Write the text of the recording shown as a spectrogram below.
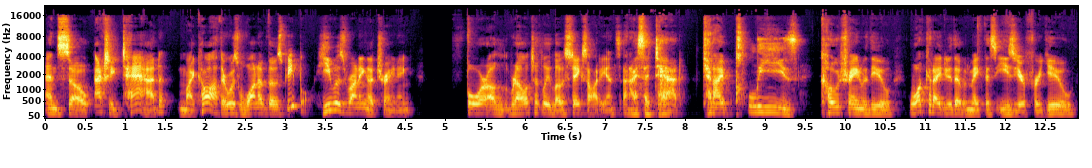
And so actually, Tad, my co author, was one of those people. He was running a training for a relatively low stakes audience. And I said, Tad, can I please co train with you? What could I do that would make this easier for you?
